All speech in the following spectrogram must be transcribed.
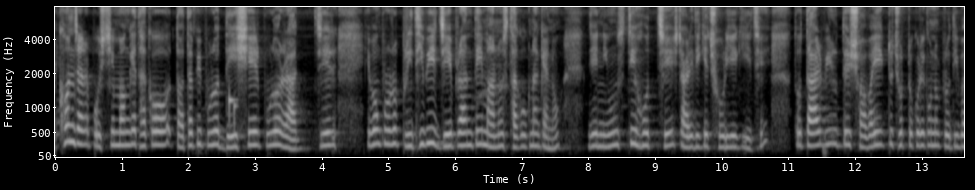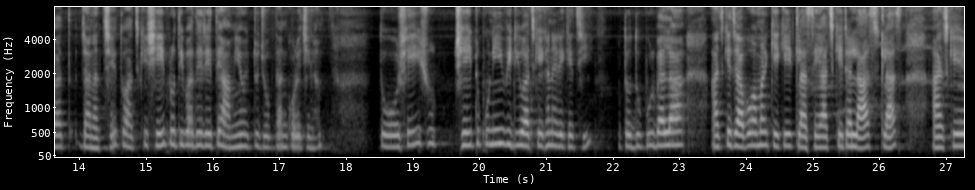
এখন যারা পশ্চিমবঙ্গে থাকো, তথাপি পুরো দেশের, পুরো রাজ্যের এবং পুরো পৃথিবীর যে প্রান্তেই মানুষ থাকুক না কেন, যে নিউজটি হচ্ছে, চারিদিকে ছড়িয়ে গিয়েছে, তো তার বিরুদ্ধে সবাই একটু ছোট্ট করে কোনো প্রতিবাদ জানাচ্ছে। তো আজকে সেই প্রতিবাদের এতে আমিও একটু যোগদান করেছিলাম। তো সেই সেইটুকুনি ভিডিও আজকে এখানে রেখেছি। তো দুপুরবেলা আজকে যাব আমার কেকের ক্লাসে আজকে এটা লাস্ট ক্লাস আজকের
